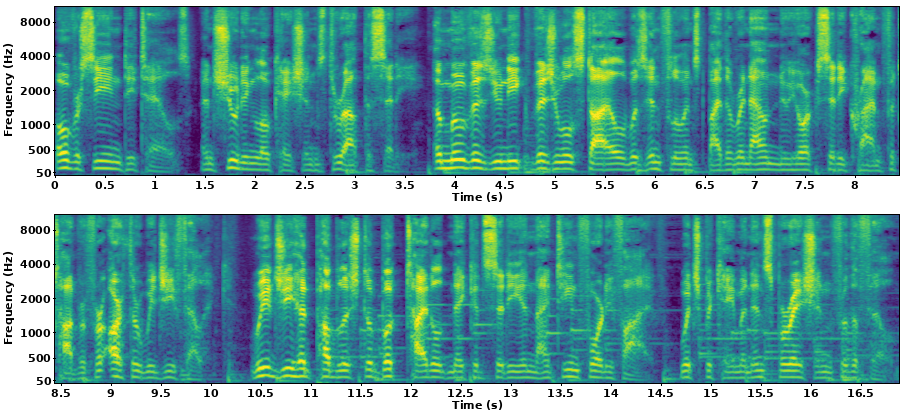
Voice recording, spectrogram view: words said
overseeing details and shooting locations throughout the city. Movie's unique visual style was influenced by the renowned New York City crime photographer Arthur Weegee Fellig. Weegee had published a book titled Naked City in 1945, which became an inspiration for the film.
